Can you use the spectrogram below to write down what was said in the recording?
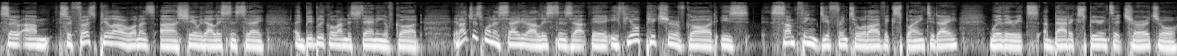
so, um, so first pillar I want to uh, share with our listeners today, a biblical understanding of God. And I just want to say to our listeners out there, if your picture of God is something different to what I've explained today, whether it's a bad experience at church or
